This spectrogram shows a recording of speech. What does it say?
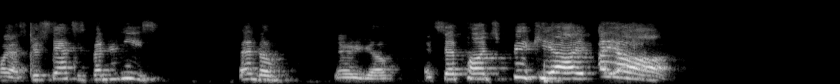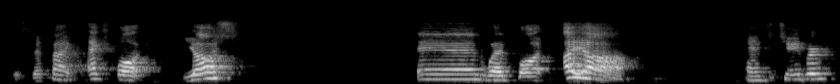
Oh, guys. Good stances. Bend your knees. Bend them. There you go. And step punch. Big ki. Aya. Step back. X block. Yosh. And wedge block. Aya. Hands to chamber.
